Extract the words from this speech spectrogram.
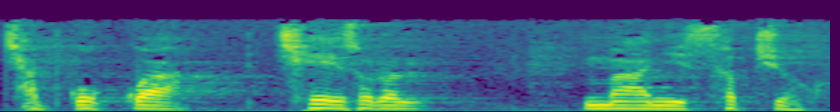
잡곡과 채소를 많이 섭취하고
